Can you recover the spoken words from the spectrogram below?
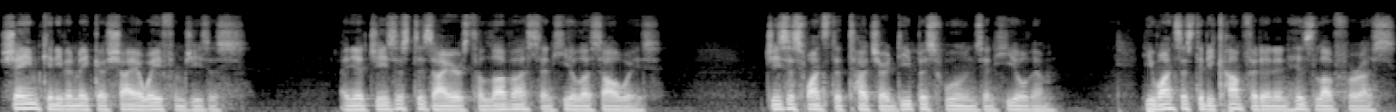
Shame can even make us shy away from Jesus. And yet Jesus desires to love us and heal us always. Jesus wants to touch our deepest wounds and heal them. He wants us to be confident in His love for us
